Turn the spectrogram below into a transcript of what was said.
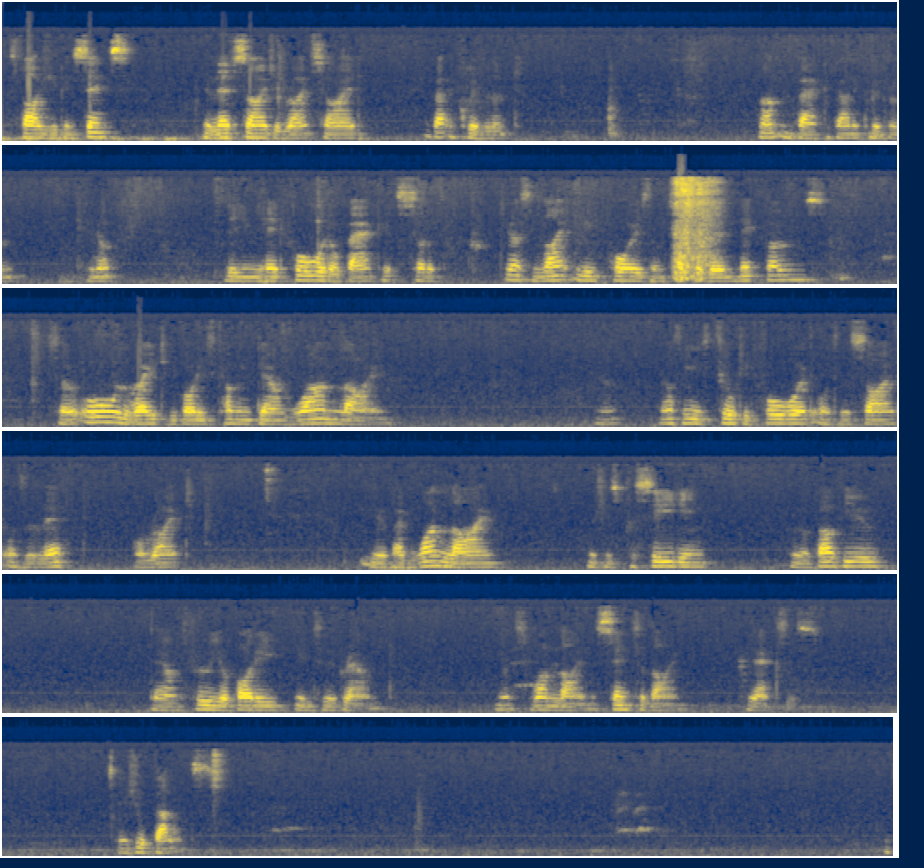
as far as you can sense, the left side, your right side, about equivalent. Front and back, about equivalent. You're not leaning your head forward or back, it's sort of just lightly poised on top of the neck bones. So all the weight of your body is coming down one line. Yeah. Nothing is tilted forward or to the side or to the left or right. You have one line which is proceeding from above you down through your body into the ground. That's one line, the center line, the axis. There's your balance.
